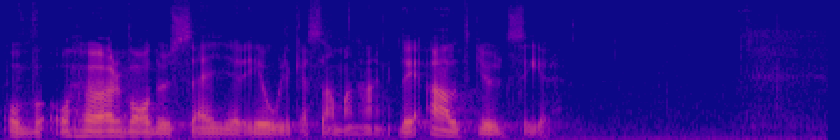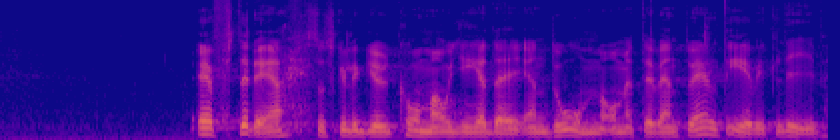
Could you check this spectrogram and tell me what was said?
och, och hör vad du säger i olika sammanhang. Det är allt Gud ser. Efter det så skulle Gud komma och ge dig en dom om ett eventuellt evigt liv.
